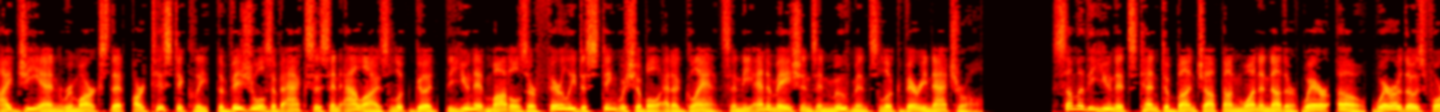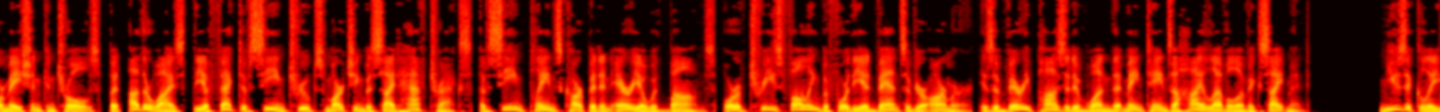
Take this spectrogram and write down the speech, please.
IGN remarks that, artistically, the visuals of Axis and Allies look good, the unit models are fairly distinguishable at a glance, and the animations and movements look very natural. Some of the units tend to bunch up on one another where, oh, where are those formation controls? But, otherwise, the effect of seeing troops marching beside half-tracks, of seeing planes carpet an area with bombs, or of trees falling before the advance of your armor, is a very positive one that maintains a high level of excitement. Musically,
